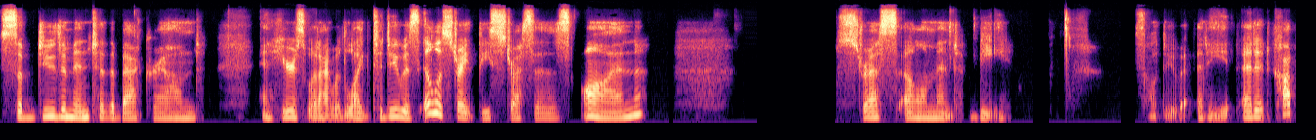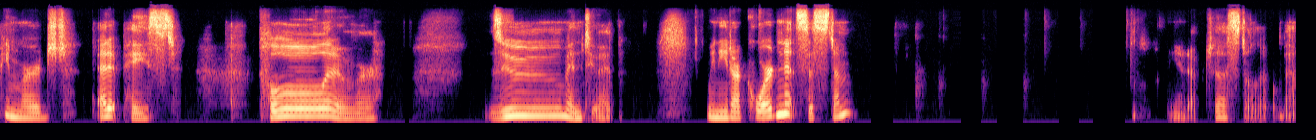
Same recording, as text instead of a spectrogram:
subdue them into the background And here's what I would like to do is illustrate these stresses on stress element B. So I'll do edit, edit, copy merged, edit paste, pull it over, zoom into it. We need our coordinate system. Clean it up just a little bit.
